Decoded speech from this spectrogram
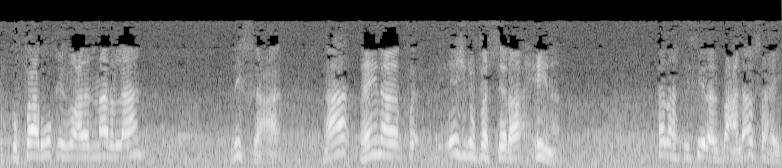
الكفار وقفوا على النار الآن؟ لسه ها؟ فهنا إيش نفسرها؟ حين خلاص يصير المعنى صحيح.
